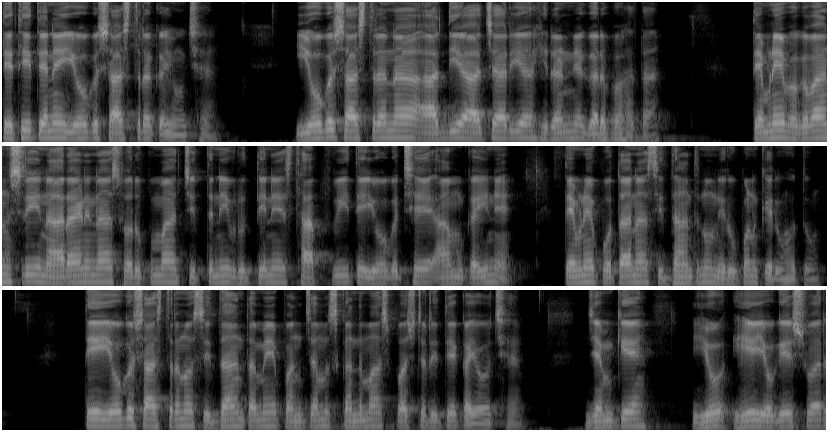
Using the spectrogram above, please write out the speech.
તેથી તેને યોગશાસ્ત્ર કહ્યું છે. યોગશાસ્ત્રના આદ્ય આચાર્ય હિરણ્ય ગર્ભ હતા. તેમણે ભગવાન શ્રી નારાયણના સ્વરૂપમાં ચિત્તની વૃત્તિને સ્થાપવી તે યોગ છે આમ કહીને તેમણે પોતાના સિદ્ધાંતનું નિરૂપણ કર્યું હતું. તે યોગશાસ્ત્રનો સિદ્ધાંત અમે પંચમ સ્કંદમાં સ્પષ્ટ રીતે કહ્યો છે. જેમ કે, યો, હે યોગેશ્વર,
